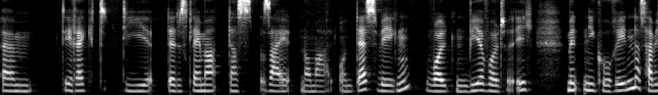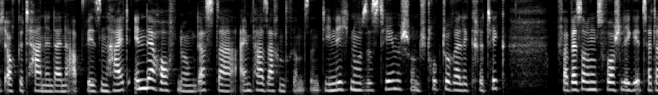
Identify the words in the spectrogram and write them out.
ähm, direkt die, der Disclaimer, das sei normal. Und deswegen wollten wir, wollte ich mit Nico reden. Das habe ich auch getan in deiner Abwesenheit, in der Hoffnung, dass da ein paar Sachen drin sind, die nicht nur systemische und strukturelle Kritik Verbesserungsvorschläge etc.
